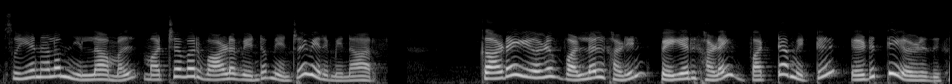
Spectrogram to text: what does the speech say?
சுயநலம் இல்லாமல் மற்றவர் வாழ வேண்டும் என்று விரும்பினார். கடையெழு வள்ளல்களின் பெயர்களை வட்டமிட்டு எடுத்து எழுதுக.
